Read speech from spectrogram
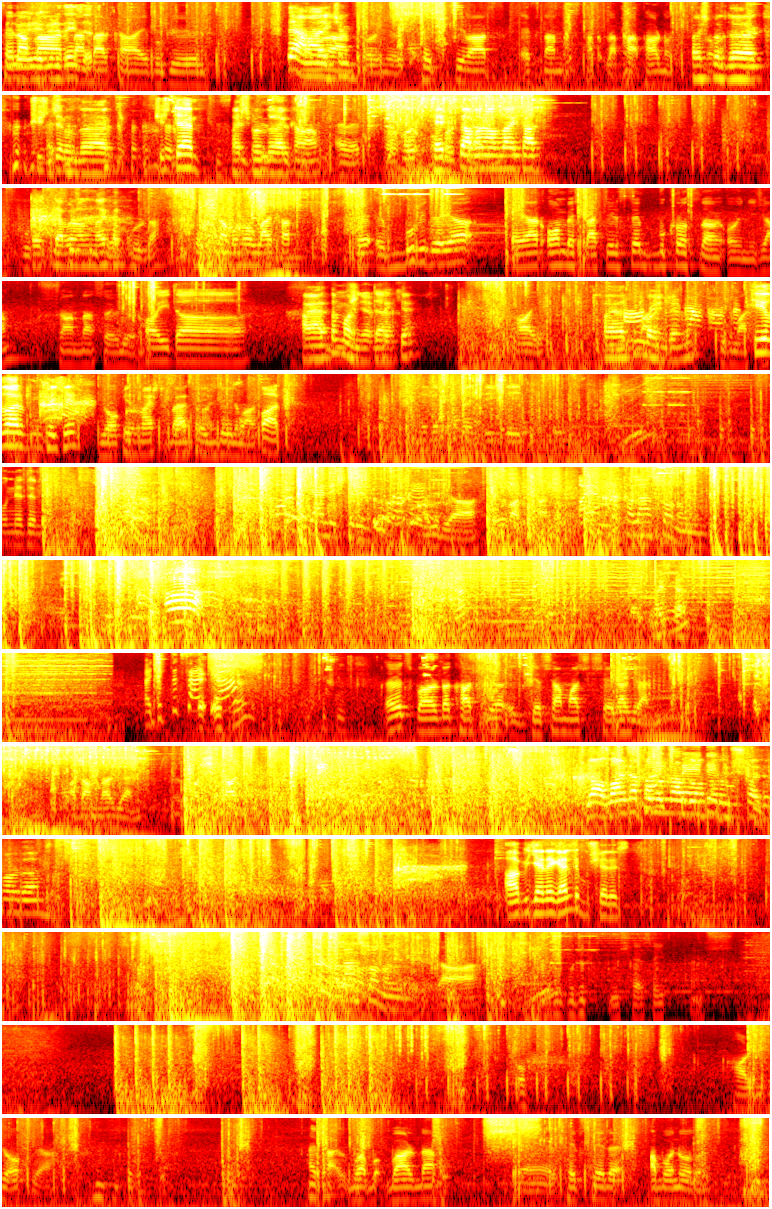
Selamlar değil ben. Berkay bugün. Selamünaleyküm. Oynuyoruz. Hepsi var. Efnan pa- pa- pardon. Hoş bulduk. Hoş Küstüm. bulduk. Küstüm. Hoş bulduk. Tamam evet. Hepsi abone ol like at. Bu- Hepsi abone ol, like at. burada. Hepsi abone ol like at. Ve e, bu videoya eğer 15 like gelirse bu cross'la oynayacağım. Şu andan söylüyorum. Hayda. Hayatın mı İşte. peki? Hayır. Hayatın boyunca mı? Bir maç. Heal var mı peki? Yok. Bir maçlık Ben sage değilim artık. Bak. Ne demek ben değil değil. O ne demek? Yerleştirildi. Hayır ya. Şey var bir tane. Ayakta kalan son oyuncu. Aa! Acıktık E, sanki Esme? Evet bu arada karşıya geçen maç şeyler gelmiş. Adamlar gelmiş. Maçlar Ya line up B'de onları vursaydım orada. Abi gene geldi bu şerefsiz. Kalan son oyuncu. ya. Vücut gitmiş. HS gitmemiş. Harbici of ya. evet, bu, bu, bu arada e, Pepsi'ye de abone olun.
